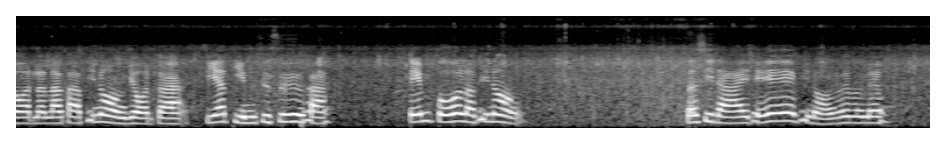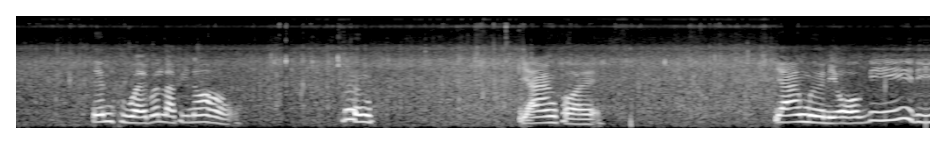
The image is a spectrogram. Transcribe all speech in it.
ยอดแล้วล่ะค่ะ พี่น้องยอดกะเสียทิมซื่อๆค่ะ เต็มโป๊แล้วพี่น้องตะสิดายเด้พี่น้องเอ้ยเบิ่งนะเต็มถ้วยเบิดละพี่น้องเบิ่งยางข่อยยางมือนี่ออกดีดี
